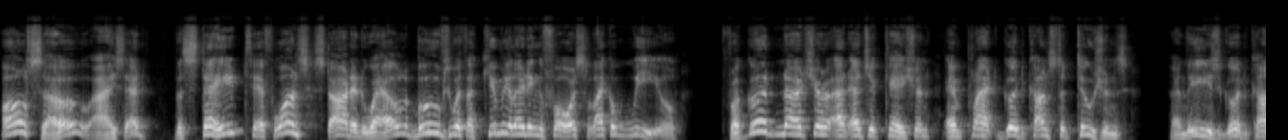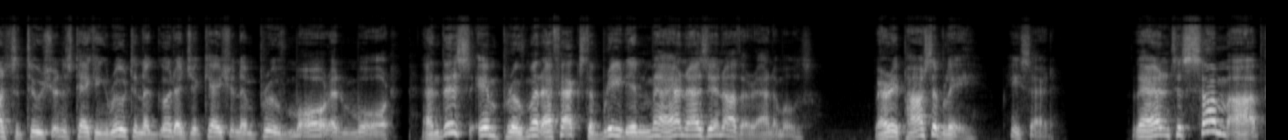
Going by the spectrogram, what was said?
Also, I said, the state, if once started well, moves with accumulating force like a wheel. For good nurture and education implant good constitutions, and these good constitutions taking root in a good education improve more and more, and this improvement affects the breed in man as in other animals. Very possibly, he said. Then, to sum up,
